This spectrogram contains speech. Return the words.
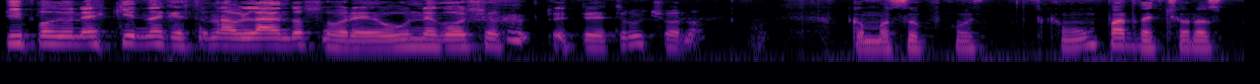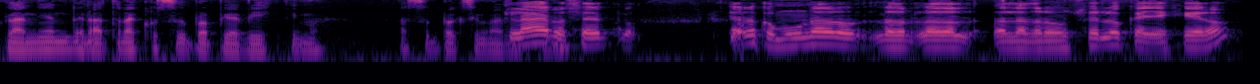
tipos de una esquina que están hablando sobre un negocio de, trucho, ¿no? Como, su, como un par de choros planeando el atraco a su propia víctima. A su próxima Claro, o sea, claro, como un ladro- ladro- ladronzuelo callejero,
